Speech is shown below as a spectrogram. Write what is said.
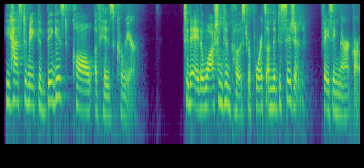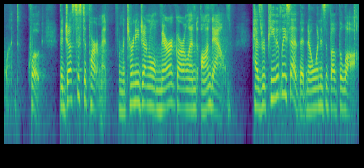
he has to make the biggest call of his career. Today, the Washington Post reports on the decision facing Merrick Garland. Quote, the Justice Department, from Attorney General Merrick Garland on down, has repeatedly said that no one is above the law.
